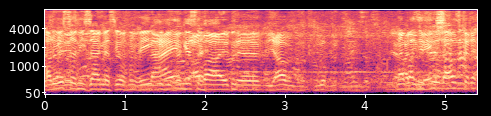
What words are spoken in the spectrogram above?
Aber du willst doch nicht sagen, dass sie auf dem Weg in die Nein, Vergessenheit... aber halt, äh, ja, Na, was Menschen-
